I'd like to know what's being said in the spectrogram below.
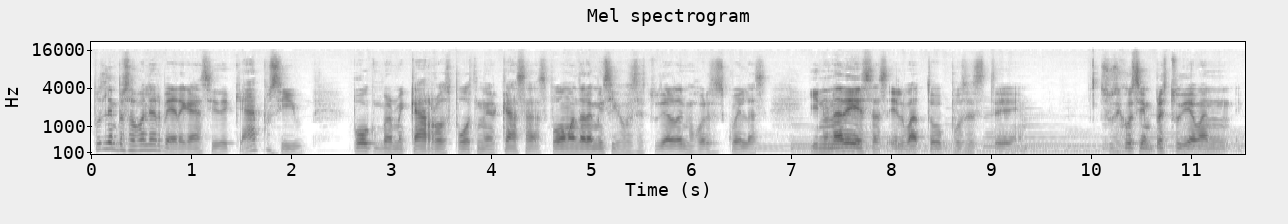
pues le empezó a valer verga así de que ah, pues sí puedo comprarme carros, puedo tener casas, puedo mandar a mis hijos a estudiar a las mejores escuelas. Y en una de esas, el vato, pues este. Sus hijos siempre estudiaban.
